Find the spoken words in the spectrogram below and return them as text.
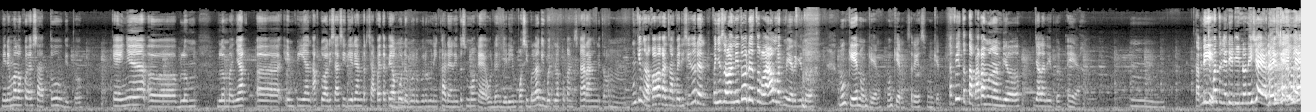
Minimal aku S1 gitu. Kayaknya eh, belum belum banyak eh, impian aktualisasi diri yang tercapai tapi aku Hmm. udah buru-buru menikah dan itu semua kayak udah jadi impossible lagi buat dilakukan sekarang gitu loh Hmm. mungkin nggak kau akan sampai di situ dan penyesalan itu udah terlambat mir gitu loh. mungkin mungkin mungkin serius mungkin tapi tetap akan mengambil jalan itu iya Hmm. tapi Ini cuma terjadi di Indonesia ya guys kayaknya.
